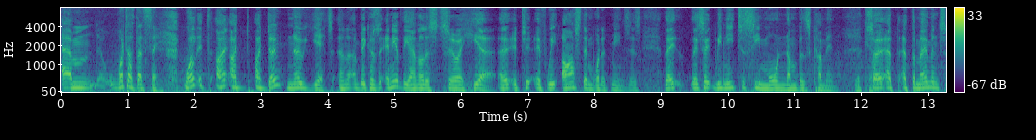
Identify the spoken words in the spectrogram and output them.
Um, what does that say? Well, it, I, I, I don't know yet, and uh, because any of the analysts who are here, uh, it, if we ask them what it means, is they, they say we need to see more numbers come in. Okay. So at, at the moment,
